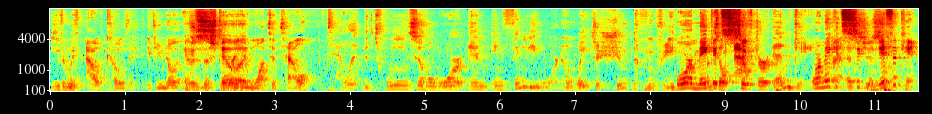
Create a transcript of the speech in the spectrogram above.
even without COVID, if you know that this is the story a- you want to tell, tell it between Civil War and Infinity War. Don't wait to shoot the movie Or make it sig- after Endgame, Or make it That's just- significant.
